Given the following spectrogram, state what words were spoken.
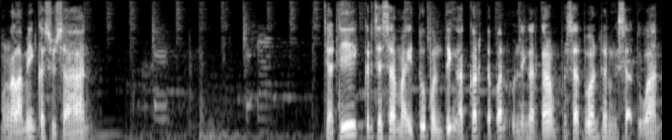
mengalami kesusahan. Jadi, kerjasama itu penting agar dapat meningkatkan persatuan dan kesatuan.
